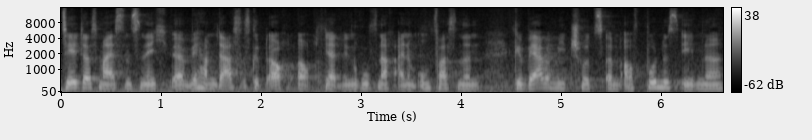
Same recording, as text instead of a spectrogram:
Zählt das meistens nicht. Äh, wir haben das. Es gibt auch, auch ja, den Ruf nach einem umfassenden Gewerbemietschutz ähm, auf Bundesebene.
